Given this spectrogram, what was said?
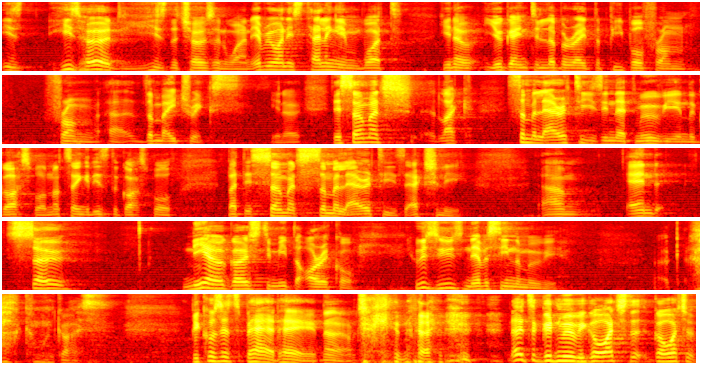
is he's heard he's the chosen one. Everyone is telling him what, you know, you're going to liberate the people from, from uh, the Matrix. You know, there's so much like similarities in that movie in the gospel. I'm not saying it is the gospel, but there's so much similarities actually. Um, and so Neo goes to meet the Oracle. Who's, who's never seen the movie? Oh, come on, guys. Because it's bad, hey. No, I'm joking. No. it's a good movie. Go watch, the, go watch it.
